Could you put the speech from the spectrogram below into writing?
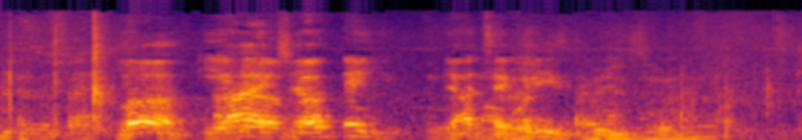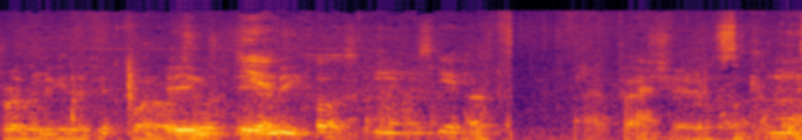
That's a fact. Love. Yeah, All right, love, y'all. Thank you. Y'all take it easy. Please, man. Troy, let me get the fit photo Hey, too. Yeah, me. of course. Come on, let's get it. I appreciate it. Come on, you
